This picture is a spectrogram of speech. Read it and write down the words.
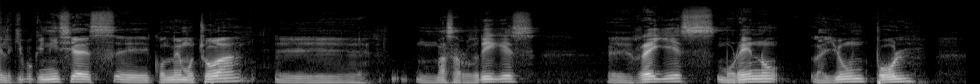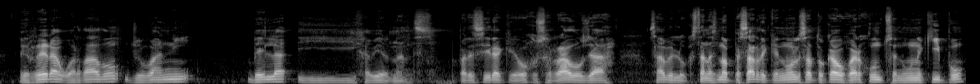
el equipo que inicia es eh, con Memo Ochoa, eh, Maza Rodríguez, eh, Reyes, Moreno, Layún, Paul, Herrera, Guardado, Giovanni, Vela y Javier Hernández. Pareciera que ojos cerrados ya saben lo que están haciendo, a pesar de que no les ha tocado jugar juntos en un equipo.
